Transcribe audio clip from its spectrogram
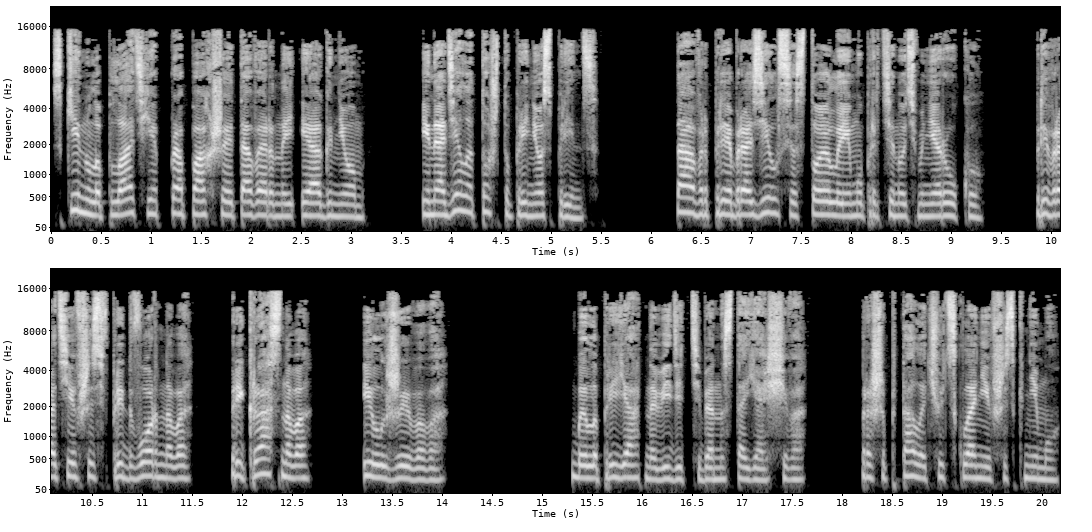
скинула платье, пропахшее таверной и огнем, и надела то, что принес принц. Тавр преобразился, стоило ему протянуть мне руку, превратившись в придворного, прекрасного и лживого. «Было приятно видеть тебя настоящего», — прошептала, чуть склонившись к нему.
